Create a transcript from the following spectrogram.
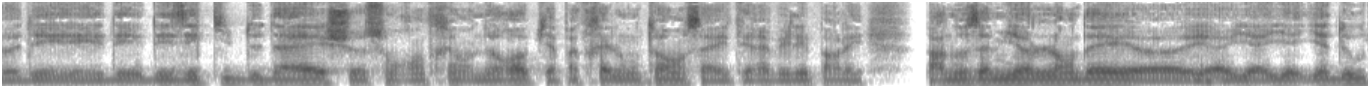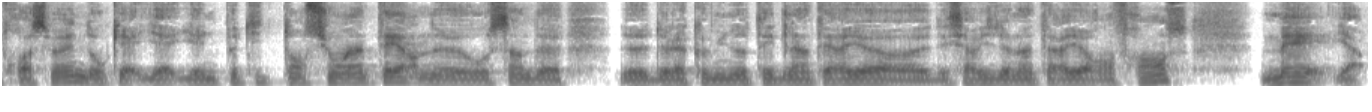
euh, des, des, des, équipes de Daesh sont rentrées en Europe il n'y a pas très longtemps. Ça a été révélé par, les, par nos amis hollandais euh, il, y a, il, y a, deux ou trois semaines. Donc il y a, il y a une petite tension interne au sein de, de, de la communauté de l'intérieur, euh, des services de l'intérieur en France. Mais il n'y a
